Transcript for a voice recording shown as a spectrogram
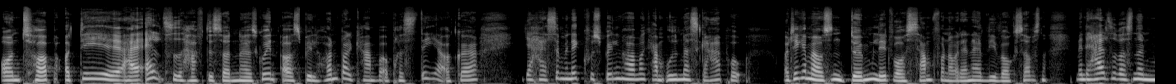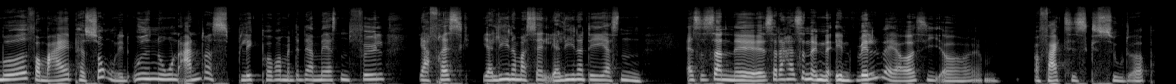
on top. Og det øh, har jeg altid haft det sådan, når jeg skulle ind og spille håndboldkampe og præstere og gøre. Jeg har simpelthen ikke kunne spille en håndboldkamp uden mascara på. Og det kan man jo sådan dømme lidt vores samfund, og hvordan er vi vokset op. Sådan. Men det har altid været sådan en måde for mig personligt, uden nogen andres blik på mig, men den der med at sådan føle, jeg er frisk, jeg ligner mig selv, jeg ligner det, jeg sådan... Altså sådan, øh, så der har sådan en, en velvære også i at, øh, at faktisk suit op.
